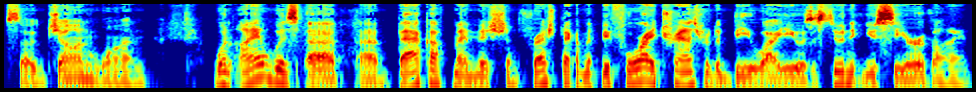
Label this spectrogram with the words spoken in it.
So John 1. When I was uh, uh, back off my mission, fresh back off, before I transferred to BYU as a student at UC Irvine,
